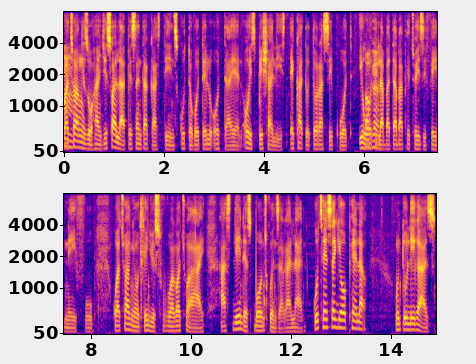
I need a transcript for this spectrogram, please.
kwathiwa ngizohanjiswa lapha eSt Augustine's kudokotela oDiane oyispecialist ecardiothoracic ward iward Okay. labantu abaphethwe izifo ezineyifuba kwathiwa ngiyohlinjwa isifuba kwathiwa hayi asilinde sibone kwenzakalani. Kuthe sekuyophela untulikazi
